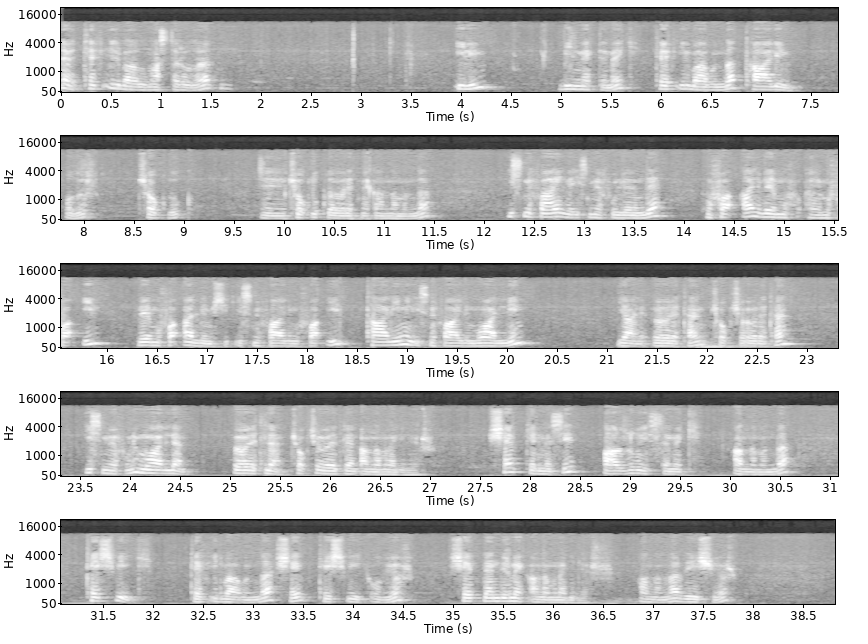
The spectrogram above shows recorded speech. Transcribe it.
Evet, tef'il babı mastarı olarak ilim bilmek demek. Tef'il babında talim olur. Çokluk, e, çoklukla öğretmek anlamında. İsmi fail ve ismi mefullerinde mufaal ve e, mufail ve mufaal demiştik. İsmi faili mufail. Talimin ismi faili muallim yani öğreten, çokça öğreten. İsmi mefulü muallem. Öğretilen, çokça öğretilen anlamına geliyor. Şevk kelimesi arzulu istemek anlamında. Teşvik, tef'il babında şevk, teşvik oluyor. Şevklendirmek anlamına geliyor. Anlamlar değişiyor.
